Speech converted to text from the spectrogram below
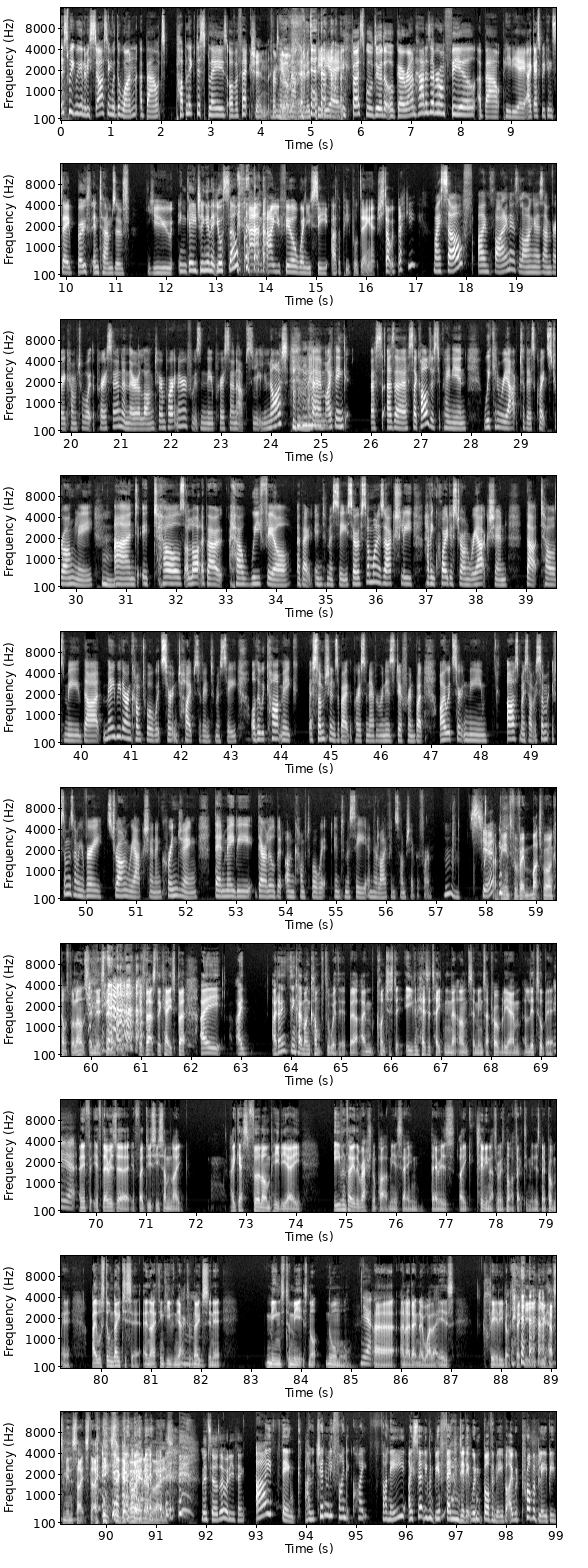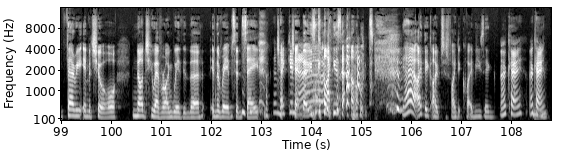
This week, we're going to be starting with the one about public displays of affection from here on out known as PDA. First, we'll do a little go around. How does everyone feel about PDA? I guess we can say both in terms of you engaging in it yourself and how you feel when you see other people doing it. Should we start with Becky. Myself, I'm fine as long as I'm very comfortable with the person and they're a long term partner. If it was a new person, absolutely not. um, I think. As, as a psychologist opinion, we can react to this quite strongly, hmm. and it tells a lot about how we feel about intimacy. So, if someone is actually having quite a strong reaction, that tells me that maybe they're uncomfortable with certain types of intimacy. Although we can't make assumptions about the person, everyone is different. But I would certainly ask myself if some if someone's having a very strong reaction and cringing, then maybe they're a little bit uncomfortable with intimacy in their life in some shape or form. Hmm. Stuart. I'm beginning to feel very much more uncomfortable answering this now, if, if that's the case. But I, I, I don't think I'm uncomfortable with it, but I'm conscious that even hesitating in that answer means I probably am a little bit. Yeah. And if if there is a, if I do see some like, I guess full on PDA, even though the rational part of me is saying there is like clearly nothing, it's not affecting me. There's no problem here. I will still notice it, and I think even the act of noticing it means to me it's not normal. Yeah. Uh, and I don't know why that is. Clearly, Dr. Becky, you have some insights that I need to go away and analyse. Matilda, what do you think? I think I would generally find it quite funny. I certainly wouldn't be offended. It wouldn't bother me, but I would probably be very immature, nudge whoever I'm with in the in the ribs and say, "Look, check, check those guys out. yeah, I think I just find it quite amusing. Okay, okay. Mm.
